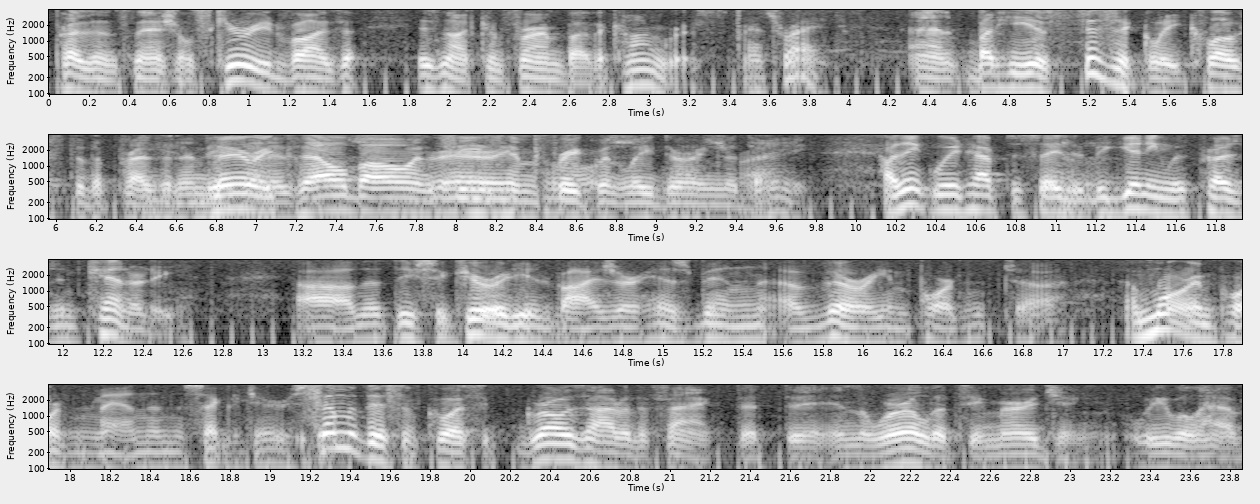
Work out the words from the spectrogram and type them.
president's national security advisor is not confirmed by the Congress. That's right. And, but he is physically close to the president. Very He's at his close, elbow and sees him close. frequently during That's the right. day. I think we'd have to say that beginning with President Kennedy, uh, that the security advisor has been a very important, uh, a more important man than the Secretary of State. Some of this, of course, grows out of the fact that uh, in the world that's emerging, we will have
